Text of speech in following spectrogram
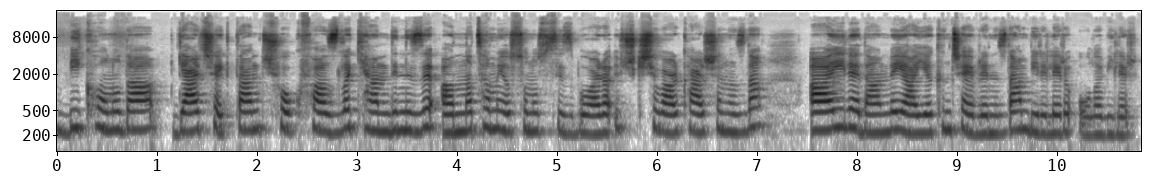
bir konuda gerçekten çok fazla kendinizi anlatamıyorsunuz siz bu ara. Üç kişi var karşınızda. Aileden veya yakın çevrenizden birileri olabilir.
